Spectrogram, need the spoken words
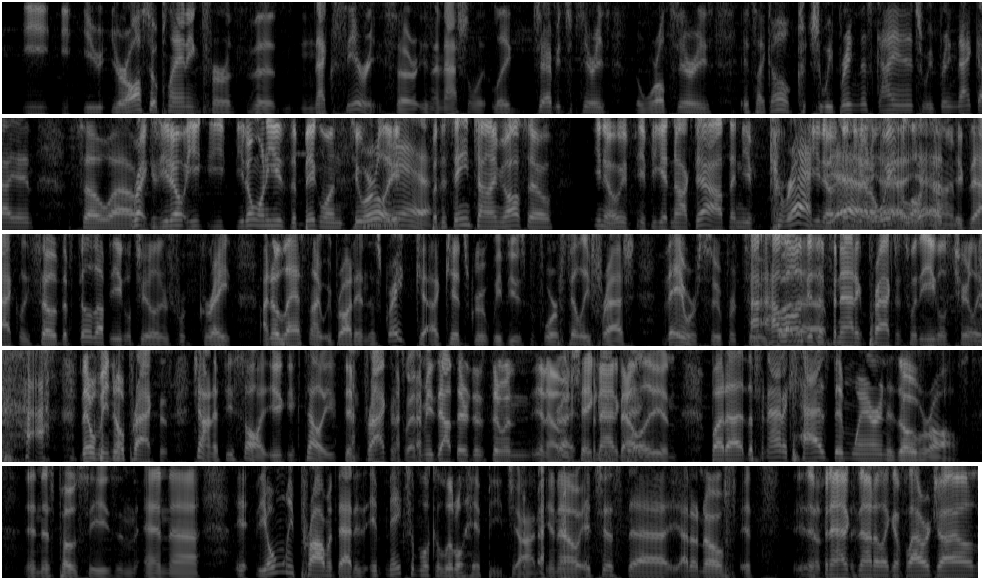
you're also planning for the next series, so you know National League Championship Series, the World Series. It's like, oh, should we bring this guy in? Should we bring that guy in? So um, Right, because you don't you, you- you don't want to use the big ones too early. Yeah. But at the same time, you also, you know, if, if you get knocked out, then you Correct. You know, yeah, then you got to wait yeah, a long yeah, time. Exactly. So the Philadelphia Eagle cheerleaders were great. I know last night we brought in this great uh, kids group we've used before, Philly Fresh. They were super too. How, how but, long did uh, the Phanatic practice with the Eagles cheerleaders? there will be no practice. John, if you saw it, you, you can tell he didn't practice with him. He's out there just doing, you know, Right, shaking Phanatic his belly. things. And but uh, the Phanatic has been wearing his overalls in this postseason, and uh, it, the only problem with that is it makes him look a little hippie, John. You know, it's just uh, I don't know if it's the Phanatic's not a, like a flower child.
